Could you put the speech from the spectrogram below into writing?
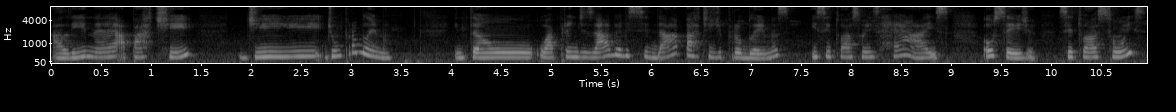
ali, né, a partir de, de um problema. Então, o aprendizado ele se dá a partir de problemas e situações reais, ou seja, situações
